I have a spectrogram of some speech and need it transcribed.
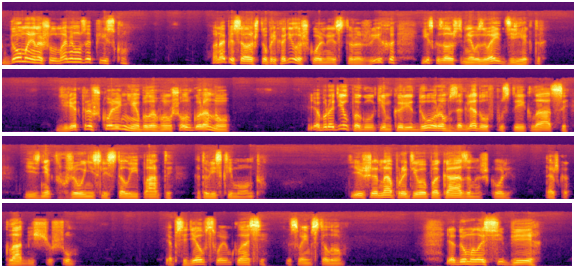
Дома я нашел мамину записку. Она писала, что приходила школьная сторожиха и сказала, что меня вызывает директор. Директора в школе не было, он ушел в Горано. Я бродил по гулким коридорам, заглядывал в пустые классы, и из некоторых уже вынесли столы и парты, готовились к ремонту. Тишина противопоказана школе, так же, как кладбищу шум. Я посидел в своем классе за своим столом. Я думал о себе,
